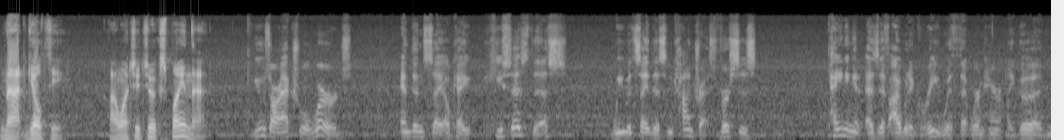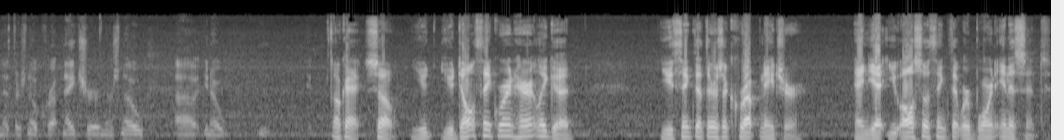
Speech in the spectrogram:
not guilty. I want you to explain that. Use our actual words and then say, okay, he says this, we would say this in contrast, versus painting it as if I would agree with that we're inherently good and that there's no corrupt nature and there's no, uh, you know, Okay, so you you don't think we're inherently good. You think that there's a corrupt nature, and yet you also think that we're born innocent.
